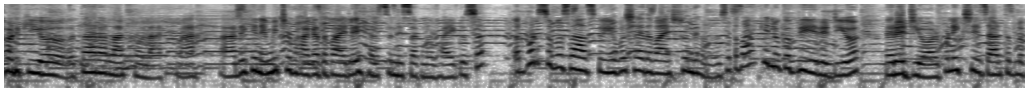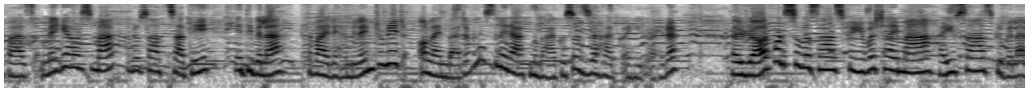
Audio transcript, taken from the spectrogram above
खड्कियो तारा लाखौँ लाखमा। देखि नै मिठो भाका तपाईँले सुनिसक्नु भएको छ। अर्पण शुभ साँझको व्यवसाय तपाईँ सुन्दै हुनुहुन्छ। तपाईँकै लोकप्रिय रेडियो रेडियो अर्पण एक सय चार थप्लो पाँच मेगा हर्समा र साथसाथै यति बेला तपाईँले हामीलाई इन्टरनेट अनलाइनबाट पनि सुनिराख्नु भएको छ जहाँ कहीँ रहेर। र अर्पण शुभ साँझको व्यवसायमा है साँझको बेला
